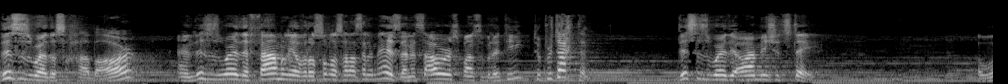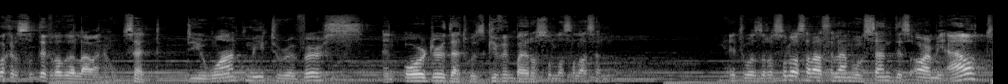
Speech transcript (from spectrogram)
This is where the Sahaba are, and this is where the family of Rasulullah is, and it's our responsibility to protect them. This is where the army should stay. Abu Bakr Siddiq said, Do you want me to reverse an order that was given by Rasulullah? It was Rasulullah who sent this army out,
